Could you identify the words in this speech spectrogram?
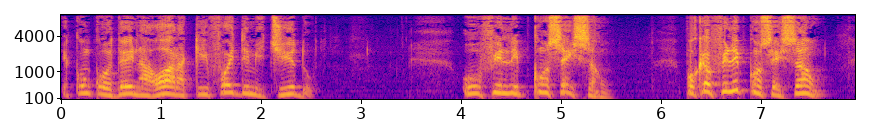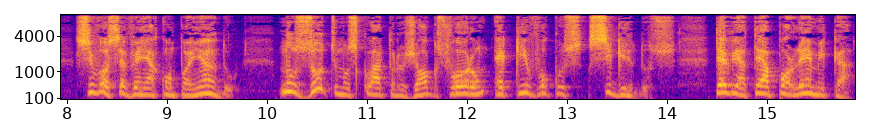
e concordei na hora que foi demitido o Felipe Conceição. Porque o Felipe Conceição, se você vem acompanhando, nos últimos quatro jogos foram equívocos seguidos. Teve até a polêmica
